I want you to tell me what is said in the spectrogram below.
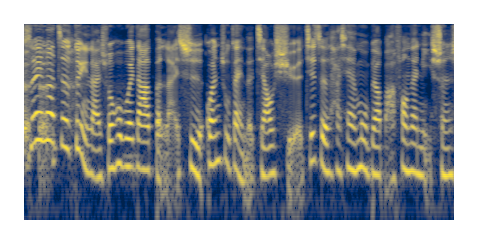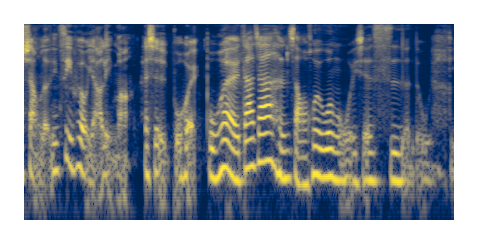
所以，那这对你来说，会不会大家本来是关注在你的教学，接着他现在目标把它放在你身上了，你自己会有压力吗？还是不会？不会，大家很少会问我一些私人的问题，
